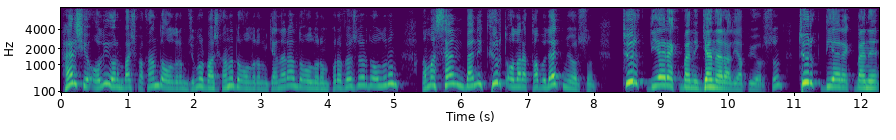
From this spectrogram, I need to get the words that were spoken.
Her şey oluyorum, başbakan da olurum, cumhurbaşkanı da olurum, general de olurum, profesör de olurum ama sen beni Kürt olarak kabul etmiyorsun. Türk diyerek beni general yapıyorsun, Türk diyerek beni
